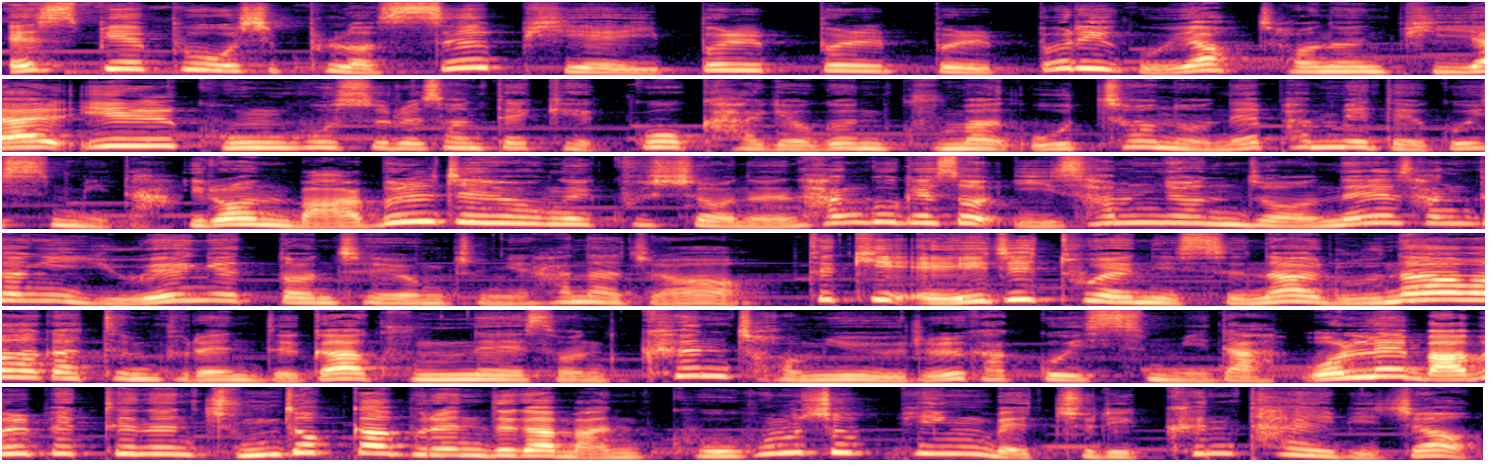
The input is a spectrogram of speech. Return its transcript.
SPF 50 plus PA 뿔뿔뿔뿔이고요. 저는 BR10 호수를 선택했고 가격은 95,000원에 판매되고 있습니다. 이런 마블 제형의 쿠션은 한국에서 2, 3년 전에 상당히 유행했던 제형 중에 하나죠. 특히 에이지투웨니스나 루나와 같은 브랜드가 국내에선 큰 점유율을 갖고 있습니다. 원래 마블 팩트는 중저가 브랜드가 많고 홈쇼핑 매출이 큰 타입이죠.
